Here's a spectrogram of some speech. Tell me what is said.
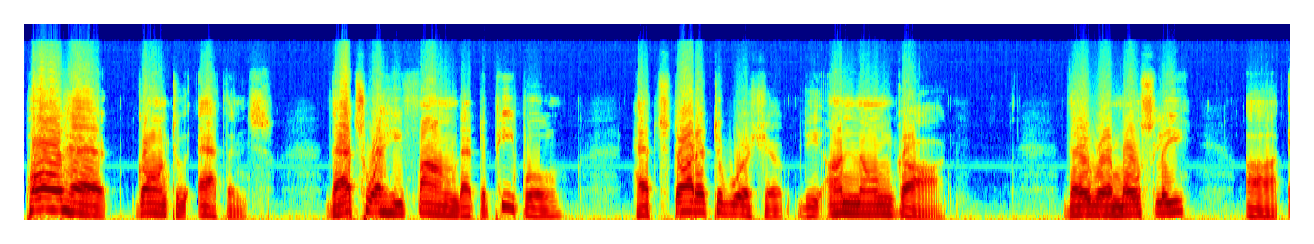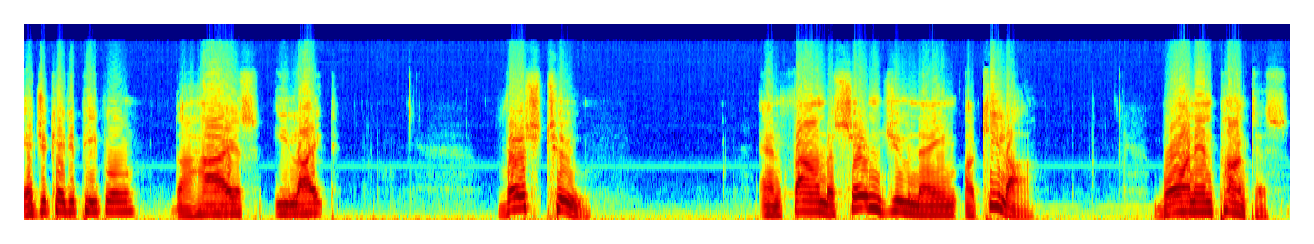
Paul had gone to Athens. That's where he found that the people had started to worship the unknown God. They were mostly uh, educated people, the highest elite, verse 2 and found a certain Jew named Aquila, born in Pontus,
